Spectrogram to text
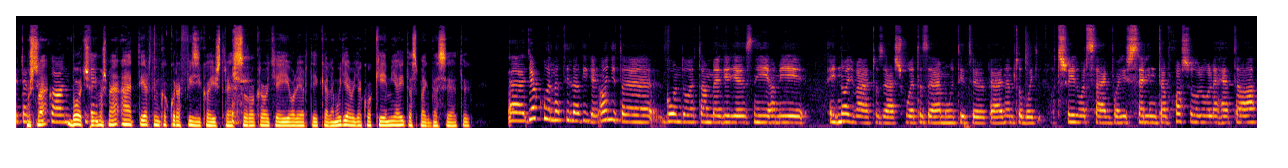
Szerintem most sokan... Már, bocs, hogy most már áttértünk akkor a fizikai stresszorokra, hogyha én jól értékelem, ugye, hogy akkor a kémiait, azt megbeszéltük. E, gyakorlatilag igen, annyit gondoltam megjegyezni, ami egy nagy változás volt az elmúlt időben. Nem tudom, hogy ott Svédországban is szerintem hasonló lehet a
